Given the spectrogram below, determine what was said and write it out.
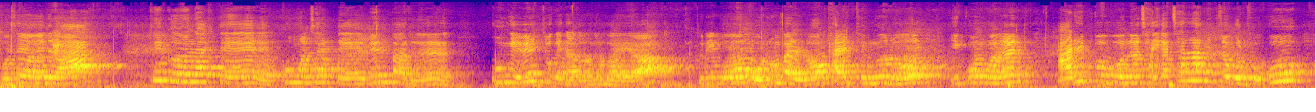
보세요, 얘들아. 킥은 할 때, 공을 찰 때 왼발을 공의 왼쪽에다 놓는 거예요. 그리고 오른발로 발 등으로 이 공을 아랫부분을 자기가 찰라는 쪽을 보고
